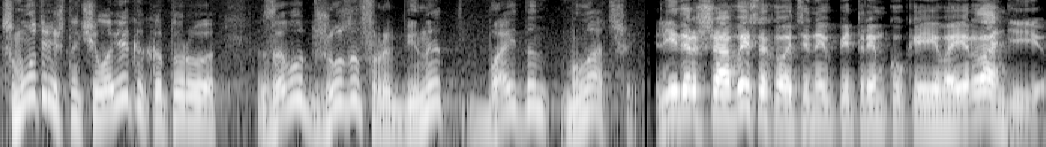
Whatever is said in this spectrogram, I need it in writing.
Смотришь на человека, которого зовут Джозеф Робинет Байден-младший. Лідер США високо оцінив підтримку Києва Ірландією,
